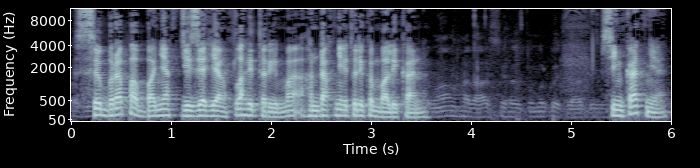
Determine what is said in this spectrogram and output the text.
seberapa banyak jizyah yang telah diterima hendaknya itu dikembalikan. Singkatnya,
